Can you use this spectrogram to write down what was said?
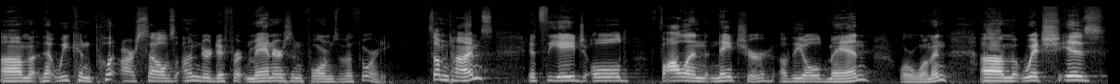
um, that we can put ourselves under different manners and forms of authority. Sometimes it's the age old fallen nature of the old man or woman, um, which is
